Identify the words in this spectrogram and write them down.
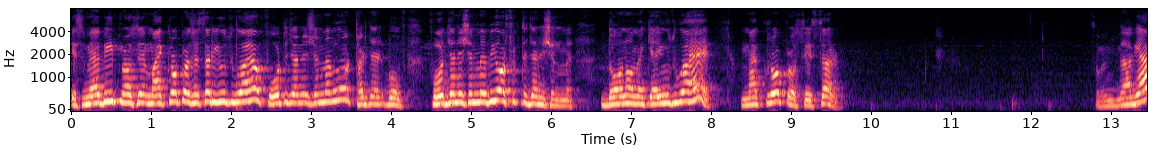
इसमें भी प्रोसेस माइक्रो प्रोसेसर यूज़ हुआ है फोर्थ जनरेशन में भी और थर्ड वो फोर्थ जनरेशन में भी और फिफ्थ जनरेशन में। दोनों में क्या यूज़ हुआ है? माइक्रो प्रोसेसर समझ में आ गया?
